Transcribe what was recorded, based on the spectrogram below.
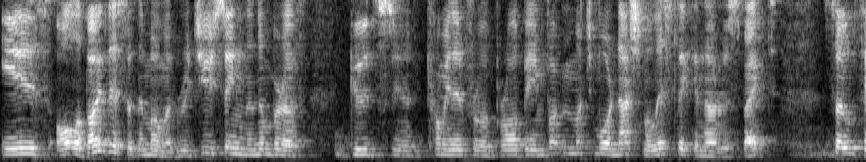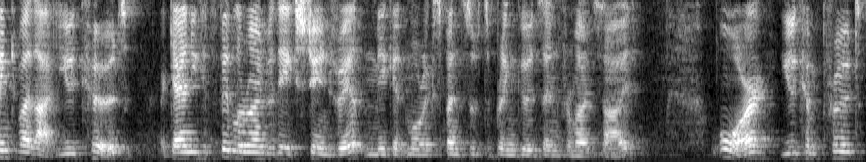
is all about this at the moment, reducing the number of goods you know, coming in from abroad, being much more nationalistic in that respect. So think about that. You could, again, you could fiddle around with the exchange rate and make it more expensive to bring goods in from outside. Or you can put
